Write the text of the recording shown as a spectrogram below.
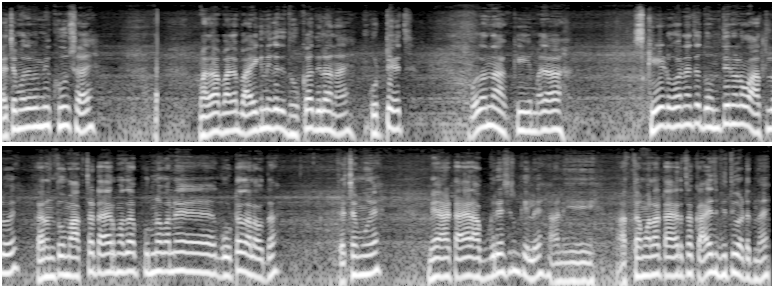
त्याच्यामध्ये मी खुश आहे. मला माझ्या बाईकने कधी धोका दिला नाही. कुठेच. बोला ना की माझ्या स्केट होण्याचं दोन तीन वेळा वाचलो आहे कारण तो मागचा टायर माझा पूर्णपणे गोटा झाला होता. त्याच्यामुळे मी हा टायर अपग्रेशन केले आणि आत्ता मला टायरचं काहीच भीती वाटत नाही.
